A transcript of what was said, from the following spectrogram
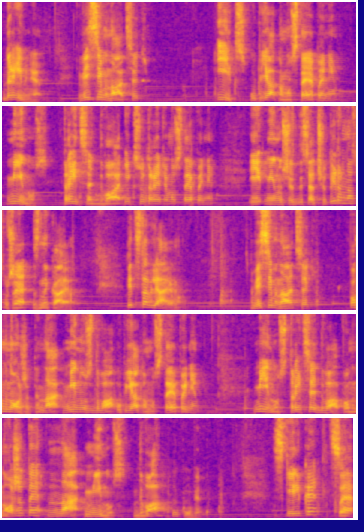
Дорівнює 18 х у п'ятому степені мінус 32х у третьому степені. І мінус 64 в нас вже зникає. Підставляємо 18 помножити на мінус 2 у п'ятому степені. Мінус 32 помножити на мінус 2 у кубі. Скільки це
